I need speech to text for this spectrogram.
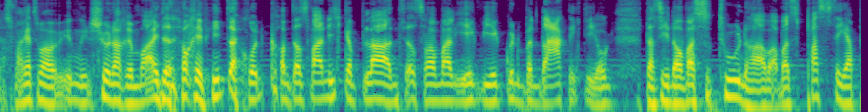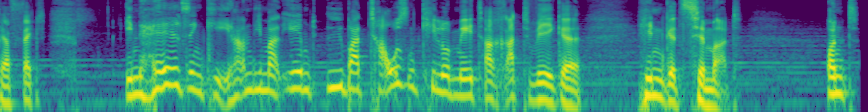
Das war jetzt mal irgendwie ein schöner Reminder, der noch im Hintergrund kommt. Das war nicht geplant. Das war mal irgendwie eine Benachrichtigung, dass ich noch was zu tun habe. Aber es passte ja perfekt. In Helsinki haben die mal eben über 1000 Kilometer Radwege hingezimmert. Und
